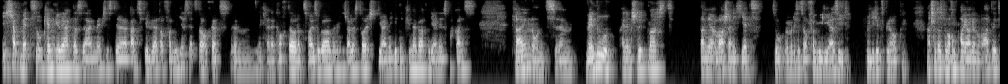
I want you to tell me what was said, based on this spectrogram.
ich habe Matt so kennengelernt, dass er ein Mensch ist, der ganz viel Wert auf Familie setzt auch. Er hat ähm, eine kleine Tochter oder zwei sogar, wenn mich nicht alles täuscht. Die eine geht in den Kindergarten, die eine ist noch ganz klein. Und ähm, wenn du einen Schritt machst, dann ja wahrscheinlich jetzt, so, wenn man das jetzt auch familiär sieht, würde ich jetzt behaupten. Anstatt dass man noch ein paar Jahre wartet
